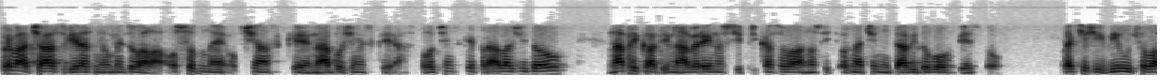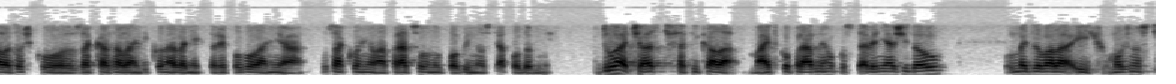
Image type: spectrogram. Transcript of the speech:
Prvá časť výrazne obmedzovala osobné, občianské, náboženské a spoločenské práva Židov. Napríklad im na verejnosti prikazovala nosiť označenie Davidovou hviezdou. Taktiež ich vylúčovala zo škôl, zakázala im vykonávať niektoré povolania, uzakonila pracovnú povinnosť a podobne. Druhá časť sa týkala majetkoprávneho postavenia Židov, obmedzovala ich možnosti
